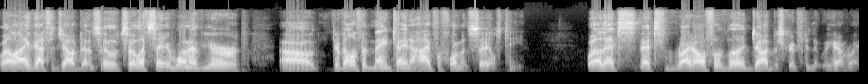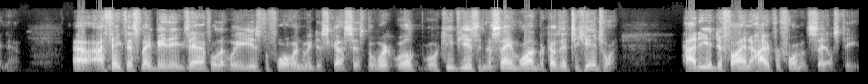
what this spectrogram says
Well, I got the job done. So, so let's say one of your uh, develop and maintain a high performance sales team. Well, that's that's right off of a job description that we have right now. Uh, I think this may be the example that we used before when we discussed this, but we will we'll keep using the same one because it's a huge one. How do you define a high performance sales team?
